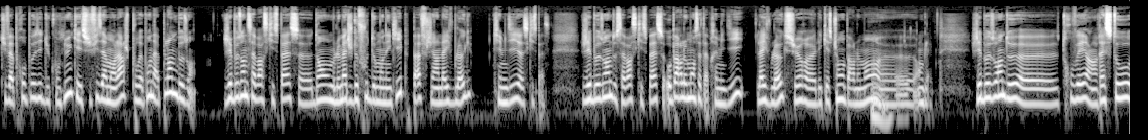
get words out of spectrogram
tu vas proposer du contenu qui est suffisamment large pour répondre à plein de besoins. J'ai besoin de savoir ce qui se passe euh, dans le match de foot de mon équipe. Paf, j'ai un live blog qui me dit euh, ce qui se passe. J'ai besoin de savoir ce qui se passe au Parlement cet après-midi. Live blog sur euh, les questions au Parlement Mmh. euh, anglais. J'ai besoin de trouver un resto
